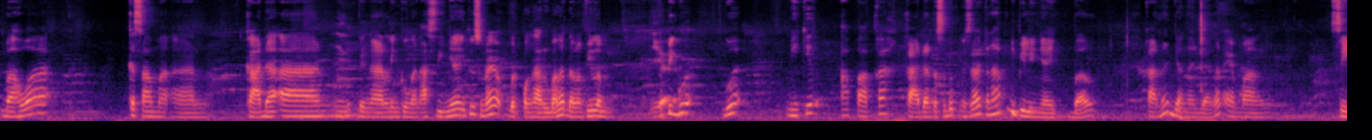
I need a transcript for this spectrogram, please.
bahwa kesamaan keadaan Hmm. dengan lingkungan aslinya itu sebenarnya berpengaruh banget dalam film. Iya. Tapi gue gue mikir apakah keadaan tersebut misalnya kenapa dipilihnya Iqbal? Karena jangan-jangan emang si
